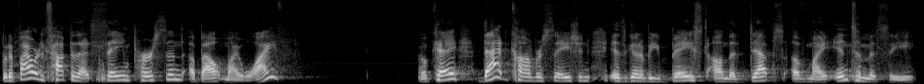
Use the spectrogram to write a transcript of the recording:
But if I were to talk to that same person about my wife, okay, that conversation is going to be based on the depths of my intimacy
